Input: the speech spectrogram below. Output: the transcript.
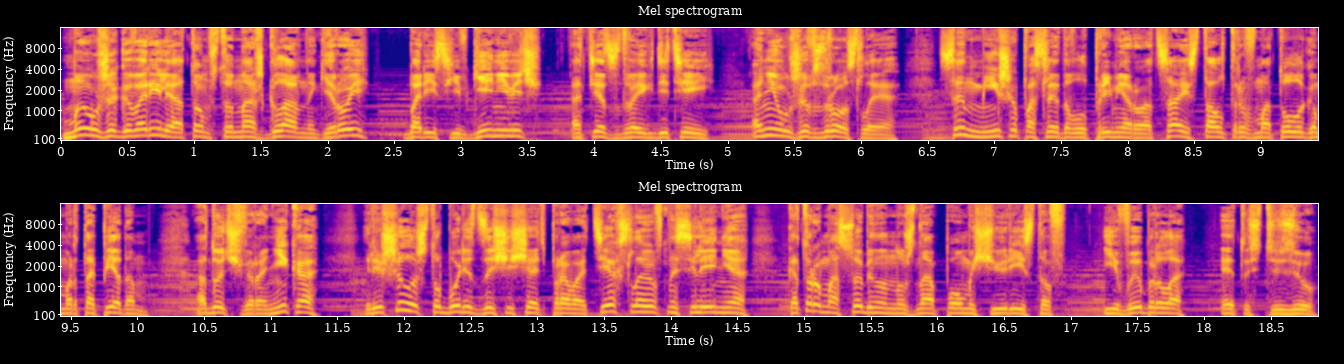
Мы уже говорили о том, что наш главный герой Борис Евгеньевич отец двоих детей. Они уже взрослые. Сын Миша последовал примеру отца и стал травматологом-ортопедом, а дочь Вероника решила, что будет защищать права тех слоев населения, которым особенно нужна помощь юристов, и выбрала эту стезю.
